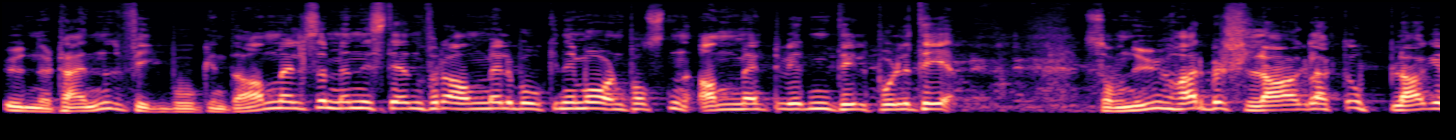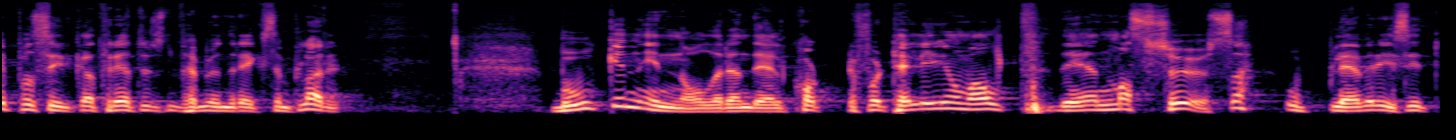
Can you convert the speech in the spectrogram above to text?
Undertegnede fikk boken til anmeldelse, men istedenfor å anmelde boken i Morgenposten, anmeldte vi den til politiet. Som nå har beslaglagt opplaget på ca. 3500 eksemplarer. Boken inneholder en del korte fortellinger om alt det en massøse opplever i sitt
